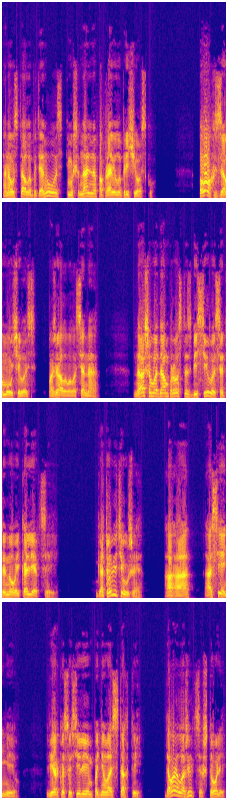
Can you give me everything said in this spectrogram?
Она устало потянулась и машинально поправила прическу. «Ох, замучилась!» — пожаловалась она. «Наша мадам просто сбесилась этой новой коллекцией. Готовите уже?» «Ага, осеннюю». Верка с усилием поднялась с тахты. «Давай ложиться, что ли?»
